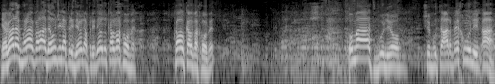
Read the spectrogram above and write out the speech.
E agora a Gemara vai falar de onde ele aprendeu, ele aprendeu do Kalvachomer. Qual o Kalvachomer? O Matvulhom, Shemutar Bechulim. Ah,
